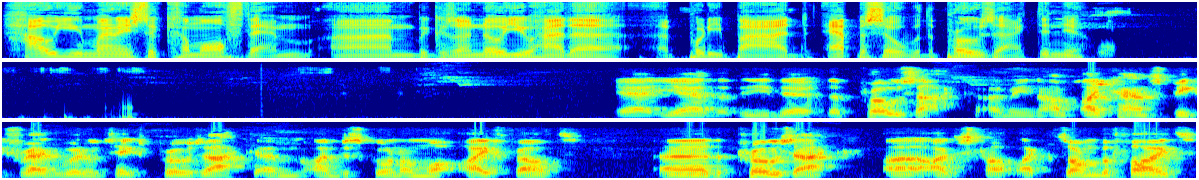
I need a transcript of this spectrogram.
how you managed to come off them, um, because I know you had a, a pretty bad episode with the Prozac, didn't you? Yeah, yeah, the, the, the Prozac. I mean, I, I, can't speak for everyone who takes Prozac. Um, I'm just going on what I felt. Uh, the Prozac, uh, I just felt like zombified.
